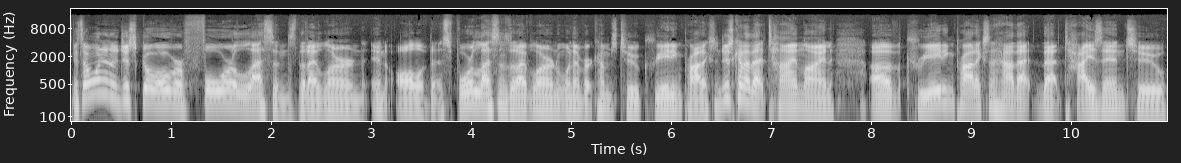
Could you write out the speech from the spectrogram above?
is I want to just go over four lessons that I learned in all of this. Four lessons that I've learned whenever it comes to creating products and just kind of that timeline of creating products and how that, that ties into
